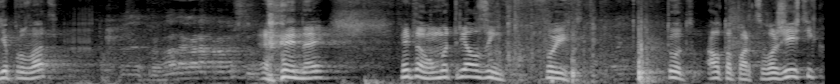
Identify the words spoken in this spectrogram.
E aprovado. Aprovado, agora aprovas tu. não é? Então, o materialzinho foi todo autopartes logístico.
